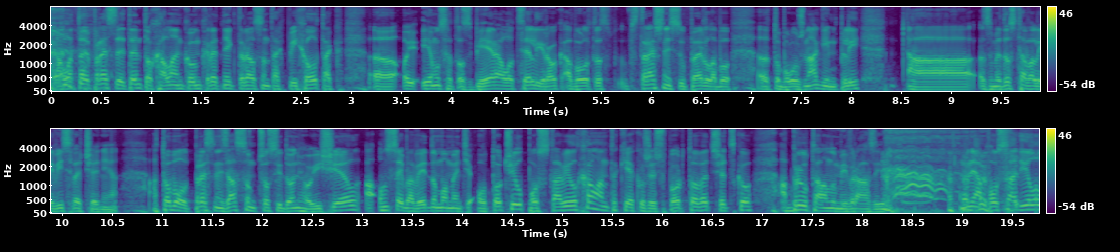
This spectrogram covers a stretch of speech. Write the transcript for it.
Ale to je presne tento chalan konkrétne, ktorého som tak pichol, tak uh, jemu sa to zbieralo celý rok a bolo to strašne super, lebo uh, to bolo už na Gimply a sme dostávali vysvedčenia. A to bol presne zasom, čo si do neho išiel a on sa iba v jednom momente otočil, postavil, chalan taký akože športovec, všetko a brutálnu mi vrázil. Mňa posadilo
